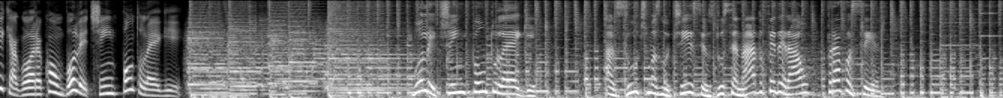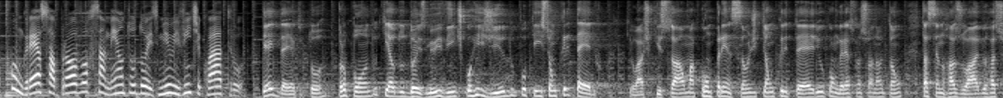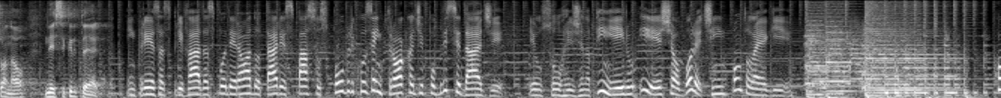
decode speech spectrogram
Fique agora com o Boletim.leg. Boletim.leg. As últimas notícias do Senado Federal para você. Congresso aprova orçamento 2024. E a ideia que estou propondo, que é o do 2020 corrigido, porque isso é um critério. Eu acho que isso há uma compreensão de que é um critério, o Congresso Nacional, então, está sendo razoável, racional nesse critério. Empresas privadas poderão adotar espaços públicos em troca de publicidade. Eu sou Regina Pinheiro e este é o Boletim Ponto Leg.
